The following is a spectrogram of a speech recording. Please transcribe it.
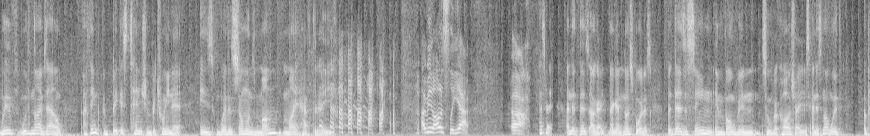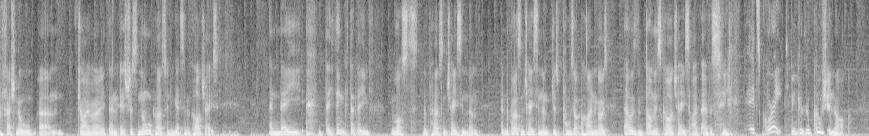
With with Knives Out, I think the biggest tension between it is whether someone's mum might have to leave. i mean honestly yeah ah That's it. And there's okay again, no spoilers, but there's a scene involving sort of a car chase, and it's not with a professional um, driver or anything. It's just a normal person who gets in a car chase, and they they think that they've lost the person chasing them, and the person chasing them just pulls up behind and goes, "That was the dumbest car chase I've ever seen." it's great because of course you're not.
